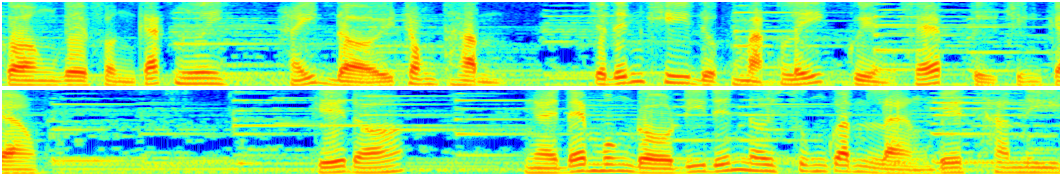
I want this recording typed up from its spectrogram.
Còn về phần các ngươi, hãy đợi trong thành cho đến khi được mặc lấy quyền phép từ trên cao. Kế đó, Ngài đem môn đồ đi đến nơi xung quanh làng Bethany,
